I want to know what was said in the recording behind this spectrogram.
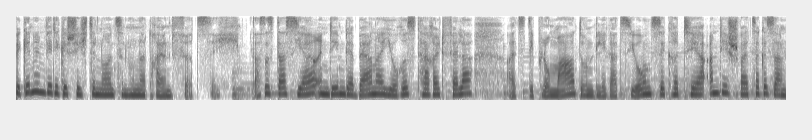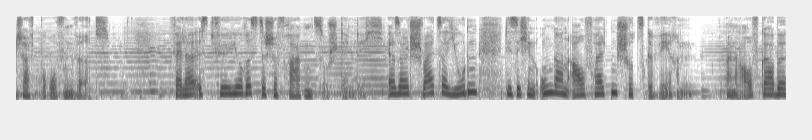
Beginnen wir die Geschichte 1943. Das ist das Jahr, in dem der Berner Jurist Harald Feller als Diplomat und Legationssekretär an die Schweizer Gesandtschaft berufen wird. Feller ist für juristische Fragen zuständig. Er soll Schweizer Juden, die sich in Ungarn aufhalten, Schutz gewähren. Eine Aufgabe,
